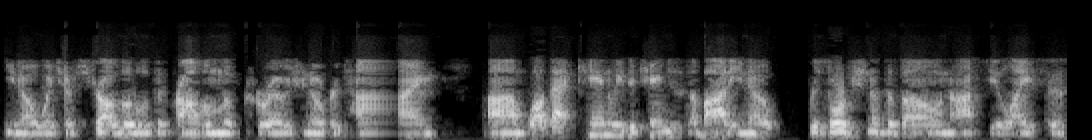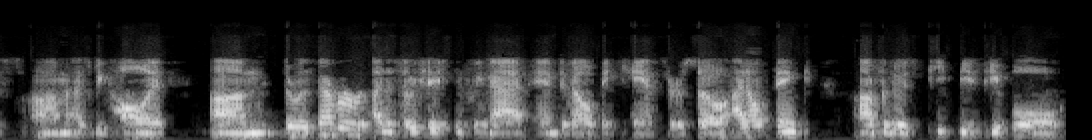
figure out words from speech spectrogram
you know, which have struggled with the problem of corrosion over time, um, while that can lead to changes in the body, you know, resorption of the bone, osteolysis, um, as we call it, um, there was never an association between that and developing cancer. So I don't think uh, for those these people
